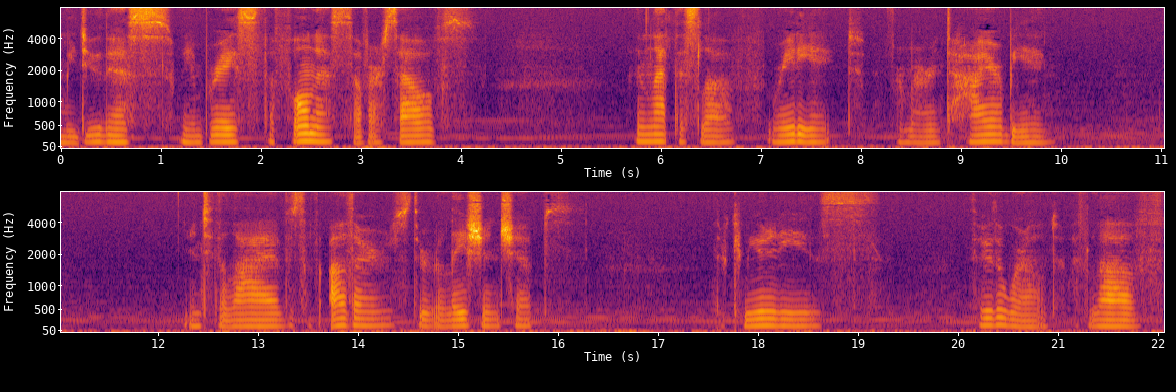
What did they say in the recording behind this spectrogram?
When we do this, we embrace the fullness of ourselves and let this love radiate from our entire being into the lives of others through relationships, through communities, through the world with love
